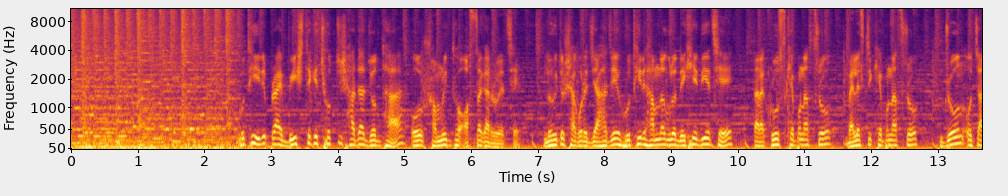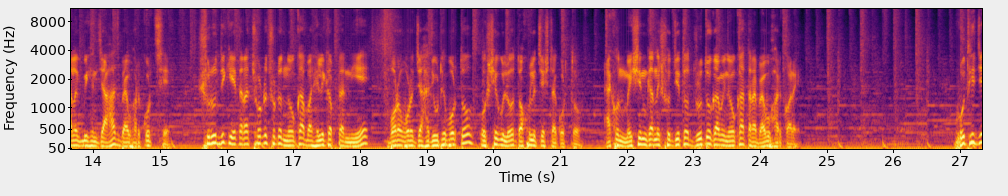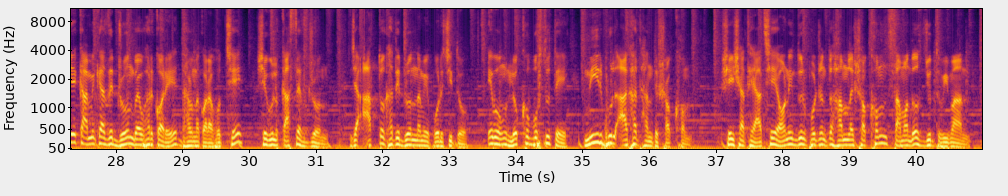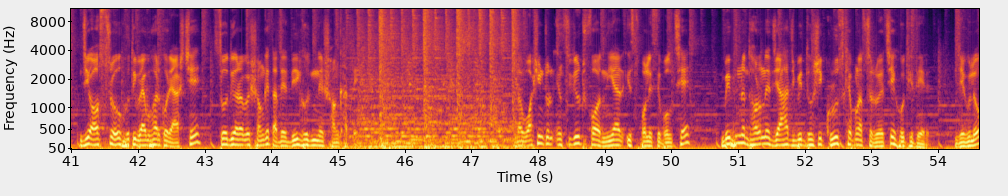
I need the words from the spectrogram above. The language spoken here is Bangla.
হুথির প্রায় বিশ থেকে ছত্রিশ হাজার যোদ্ধা ও সমৃদ্ধ অস্ত্রাগার রয়েছে। লোহিত সাগরের জাহাজে হুথির হামলাগুলো দেখিয়ে দিয়েছে তারা ক্রুজ ক্ষেপণাস্ত্র, ব্যালিস্টিক ক্ষেপণাস্ত্র, ড্রোন ও চালকবিহীন জাহাজ ব্যবহার করছে। শুরুর দিকে তারা ছোট ছোট নৌকা বা হেলিকপ্টার নিয়ে বড় বড় জাহাজে উঠে পড়তো ও সেগুলো দখলের চেষ্টা করত। এখন মেশিন গানে সজ্জিত দ্রুতগামী নৌকা তারা ব্যবহার করে। হুথি যে কামিকাজের ড্রোন ব্যবহার করে, ধারণা করা হচ্ছে, সেগুলো কাসেফ ড্রোন। যা আত্মঘাতী ড্রোন নামে পরিচিত এবং লক্ষ্যবস্তুতে নির্ভুল আঘাত হানতে সক্ষম। সেই সাথে আছে অনেক দূর পর্যন্ত হামলায় সক্ষম সামাদোস যুদ্ধ বিমান যে অস্ত্র হুতি ব্যবহার করে আসছে সৌদি আরবের সঙ্গে তাদের দীর্ঘদিনের সংঘাতে। The Washington Institute for Near East Policy বলছে, বিভিন্ন ধরনের জাহাজ বিধ্বংসী ক্রুজ ক্ষেপণাস্ত্র রয়েছে হুথিদের, যেগুলো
